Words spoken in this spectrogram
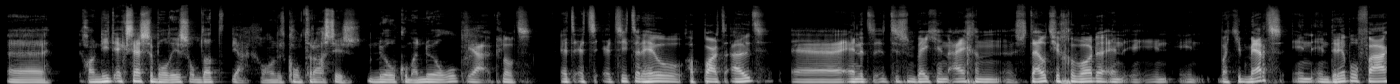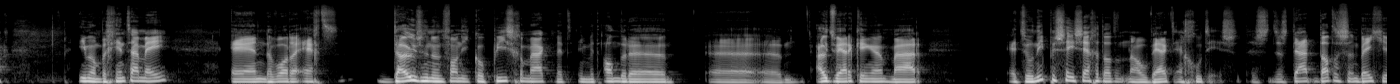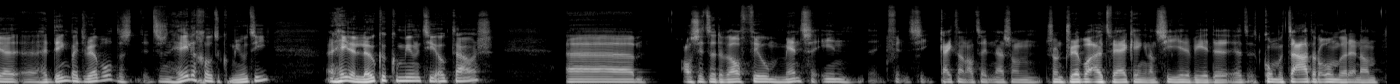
eh, gewoon niet accessible is, omdat ja, gewoon het contrast is 0,0. ja klopt. Het, het, ziet er heel apart uit. Eh, en het, het is een beetje een eigen stijltje geworden. En in, in, wat je merkt in, in Dribble vaak, iemand begint daarmee. En er worden echt duizenden van die kopies gemaakt met, met andere eh, ehm, uitwerkingen. Maar het wil niet per se zeggen dat het nou werkt en goed is. Dus, dus daar, dat is een beetje eh, het ding bij Dribble. Dus het is een hele grote community. Een hele leuke community ook trouwens. Ehm, al zitten er wel veel mensen in. Ik, vind, ik kijk dan altijd naar zo'n zo'n Dribble-uitwerking. En dan zie je weer de, het, het commentaar eronder. En dan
